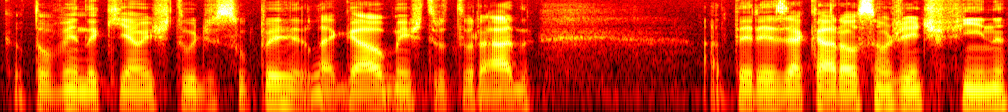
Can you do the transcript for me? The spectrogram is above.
que eu estou vendo aqui é um estúdio super legal, bem estruturado. A Tereza e a Carol são gente fina.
